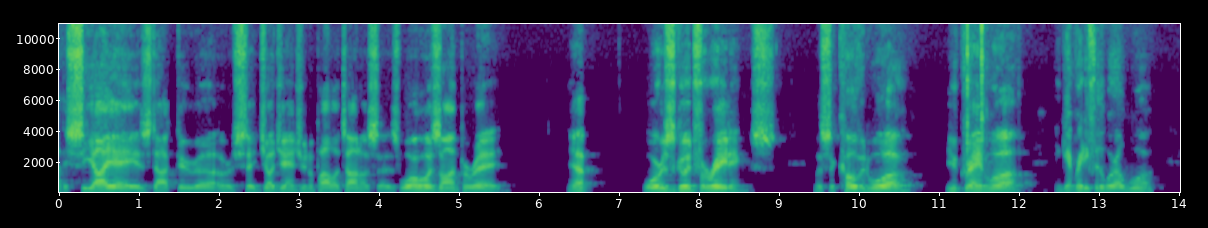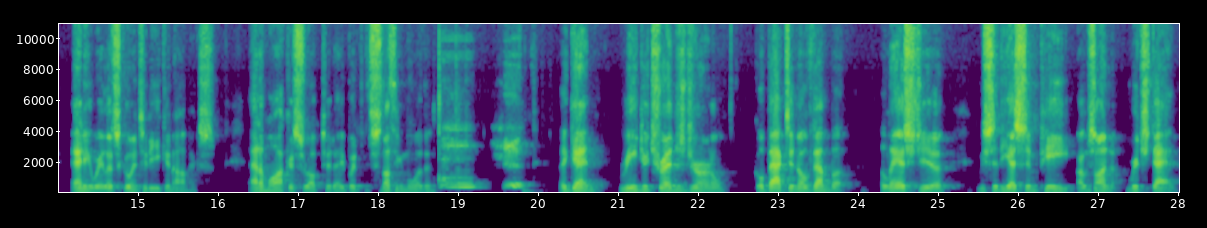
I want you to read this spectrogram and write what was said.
the CIA, as Dr. Uh, or say Judge Andrew Napolitano says. War was on parade. Yep. War is good for ratings. Was the COVID war, Ukraine war, and get ready for the world war. Anyway, let's go into the economics. And the markets are up today, but it's nothing more than bullshit. Again, read your trends journal. Go back to November last year. We said the S&P. I was on Rich Dad.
